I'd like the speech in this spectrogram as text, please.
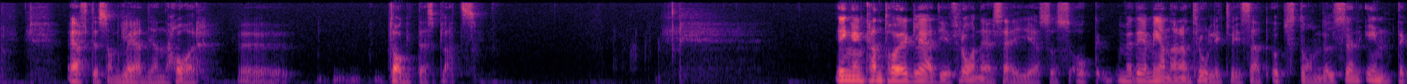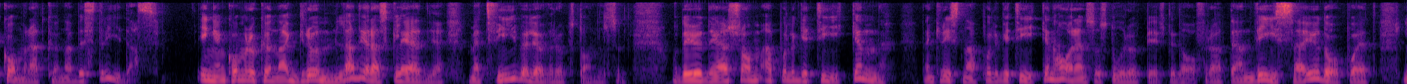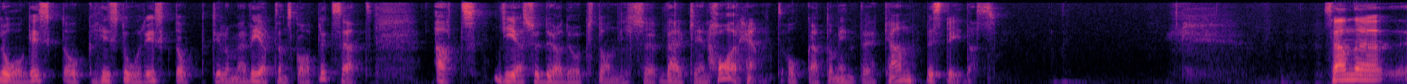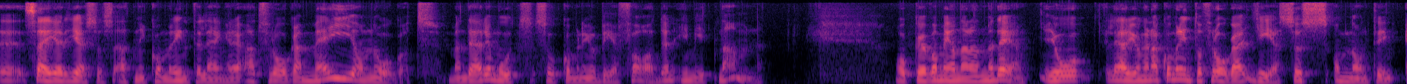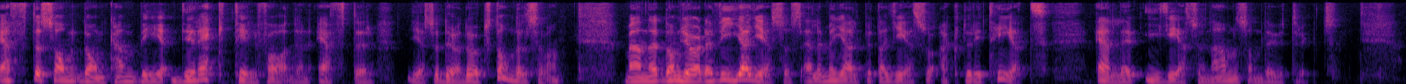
eftersom glädjen har eh, tagit dess plats. Ingen kan ta er glädje ifrån er, säger Jesus och med det menar han troligtvis att uppståndelsen inte kommer att kunna bestridas. Ingen kommer att kunna grumla deras glädje med tvivel över uppståndelsen. Och det är ju där som apologetiken, den kristna apologetiken har en så stor uppgift idag för att den visar ju då på ett logiskt och historiskt och till och med vetenskapligt sätt att Jesu död och uppståndelse verkligen har hänt och att de inte kan bestridas. Sen eh, eh, säger Jesus att ni kommer inte längre att fråga mig om något, men däremot så kommer ni att be Fadern i mitt namn. Och eh, vad menar han med det? Jo, lärjungarna kommer inte att fråga Jesus om någonting eftersom de kan be direkt till Fadern efter Jesu död och uppståndelse. Va? Men eh, de gör det via Jesus eller med hjälp av Jesu auktoritet eller i Jesu namn som det är uttryckt.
